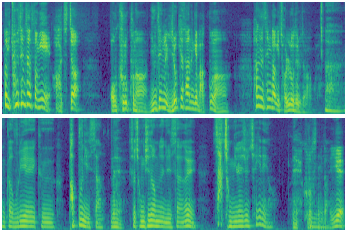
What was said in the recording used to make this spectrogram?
그러니까 이 초생산성이 아 진짜 어 그렇구나. 인생을 이렇게 사는 게 맞구나 하는 생각이 절로 들더라고요. 아, 그러니까 우리의 그 바쁜 일상, 네. 저 정신없는 일상을 싹 정리를 해준 책이네요. 네, 그렇습니다. 이게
